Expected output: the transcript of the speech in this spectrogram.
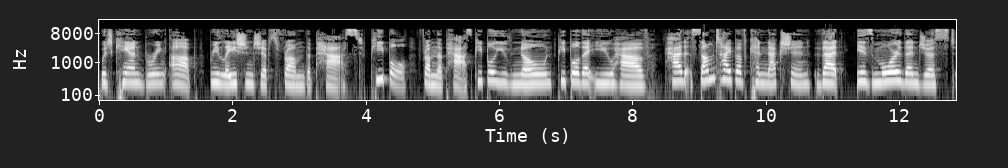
which can bring up relationships from the past, people from the past, people you've known, people that you have had some type of connection that is more than just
